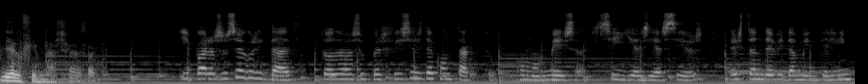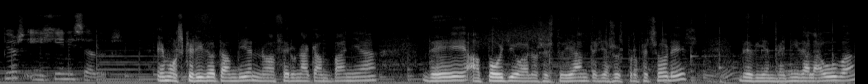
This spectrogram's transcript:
el y el gimnasio. Exacto. Y para su seguridad, todas las superficies de contacto, como mesas, sillas y aseos, están debidamente limpios y higienizados. Hemos querido también no hacer una campaña de apoyo a los estudiantes y a sus profesores, de bienvenida a la UBA,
